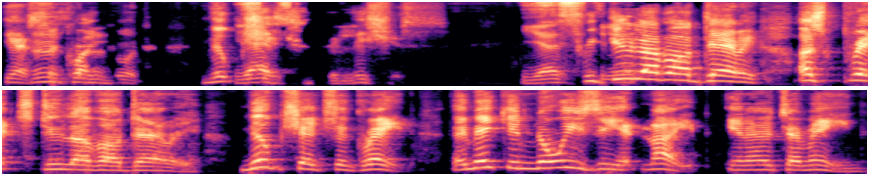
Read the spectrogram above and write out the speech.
Yes, they're quite Mhm. good. Milkshakes Yes. delicious. Yes, We do love our dairy. Us Brits do love our dairy. Milkshakes are great. They make you noisy at night. You know what I mean?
